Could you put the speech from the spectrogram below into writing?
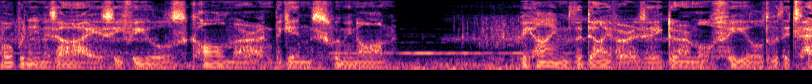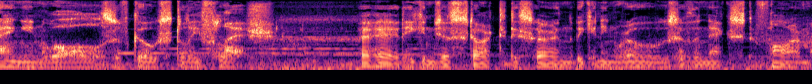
Opening his eyes, he feels calmer and begins swimming on. Behind the diver is a dermal field with its hanging walls of ghostly flesh. Ahead, he can just start to discern the beginning rows of the next farm.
